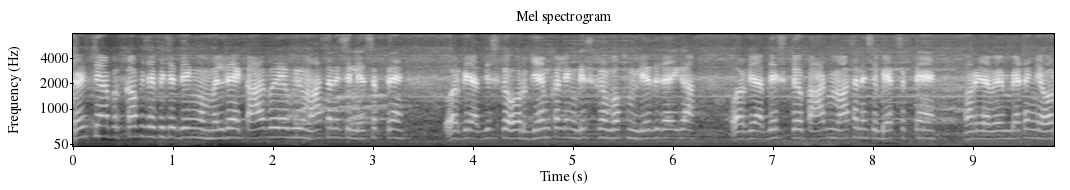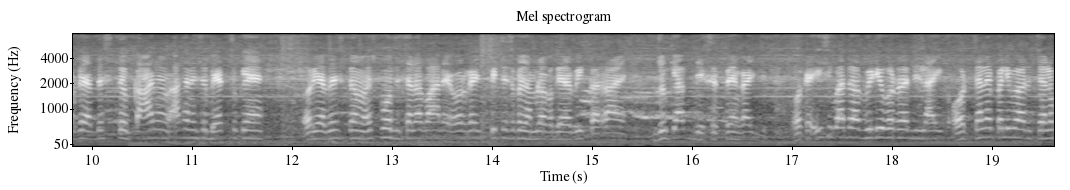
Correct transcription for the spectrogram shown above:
कैसे यहाँ पर काफ़ी सारे फीचर देखने को मिल रहे हैं। कार वगैरह भी हम आसानी से ले सकते हैं। और क्या आप देख सकते हो? और गेम का लिंक डिस्क्रिप्शन बॉक्स में दे दिया जाएगा। और क्या आप देख सकते हो? कार में आसानी से बैठ सकते हैं। और क्या हम बैठेंगे? और क्या आप देख सकते हो? कार में आसानी से बैठ चुके हैं। और क्या देख सकते हो? हम स्मूथली चला पा रहे हैं। और गाइज़ पीछे से कोई हमला वगैरह भी कर रहा है, जो कि आप देख सकते हैं गाइज़ और क्या इसी बात पर वीडियो कर रहे हैं लाइक और चैनल पहली बार, चैनल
